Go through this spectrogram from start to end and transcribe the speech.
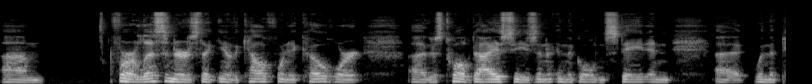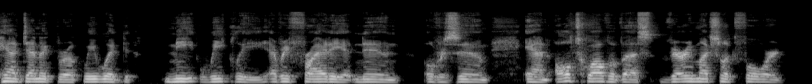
Um, for our listeners, that you know, the California cohort, uh, there's 12 dioceses in, in the Golden State, and uh, when the pandemic broke, we would meet weekly every Friday at noon over Zoom, and all 12 of us very much look forward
